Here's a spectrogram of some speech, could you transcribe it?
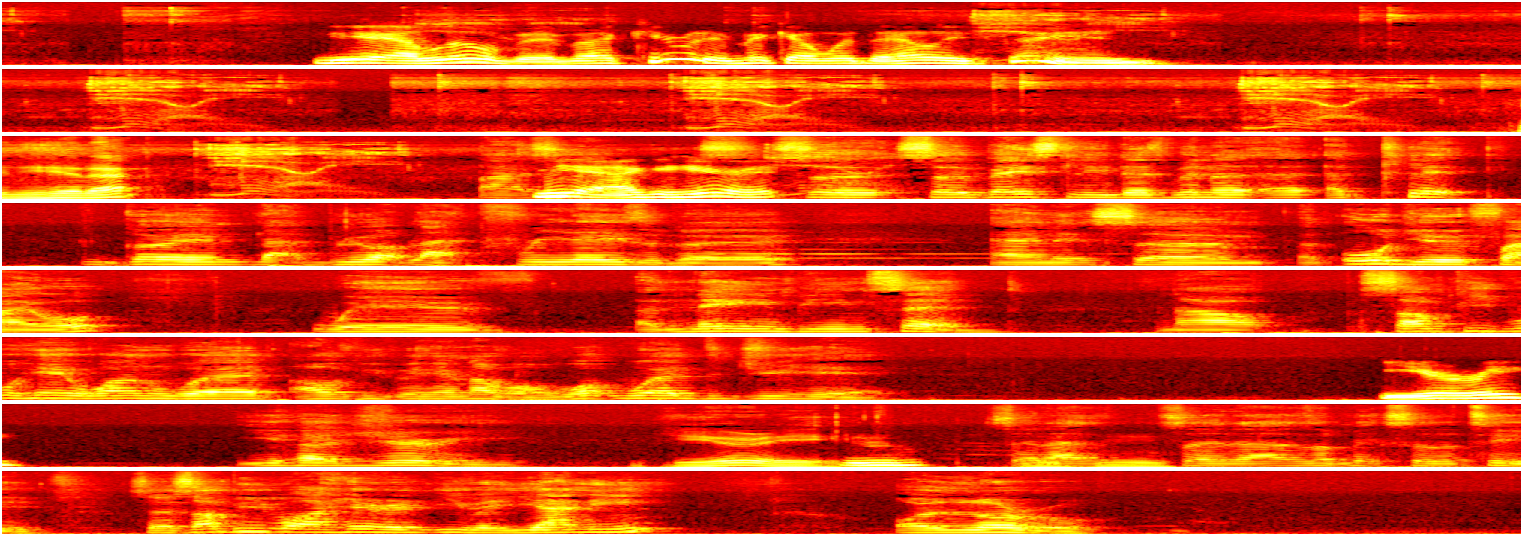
Yeah, a little bit, but I can't really make out what the hell he's saying. Laurel. Laurel. Laurel. Can you hear that? Laurel. Alright, so- Yeah, I can hear it. So so basically, there's been a, a, a clip going that blew up like three days ago, and it's um, an audio file with a name being said. Now, some people hear one word, other people hear another. What word did you hear? Yuri. You heard jury. Yuri. Mhm. So that Mhm. so that was a mix of the two. So some people are hearing either Yanny or Laurel.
